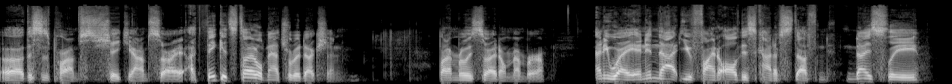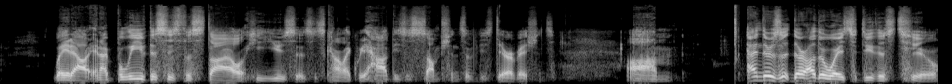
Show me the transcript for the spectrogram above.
uh, this is the part I'm shaky on, I'm sorry. I think it's titled Natural Deduction, but I'm really sorry, I don't remember anyway, and in that you find all this kind of stuff nicely laid out. And I believe this is the style he uses. It's kind of like we have these assumptions of these derivations. Um, and there's there are other ways to do this too.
